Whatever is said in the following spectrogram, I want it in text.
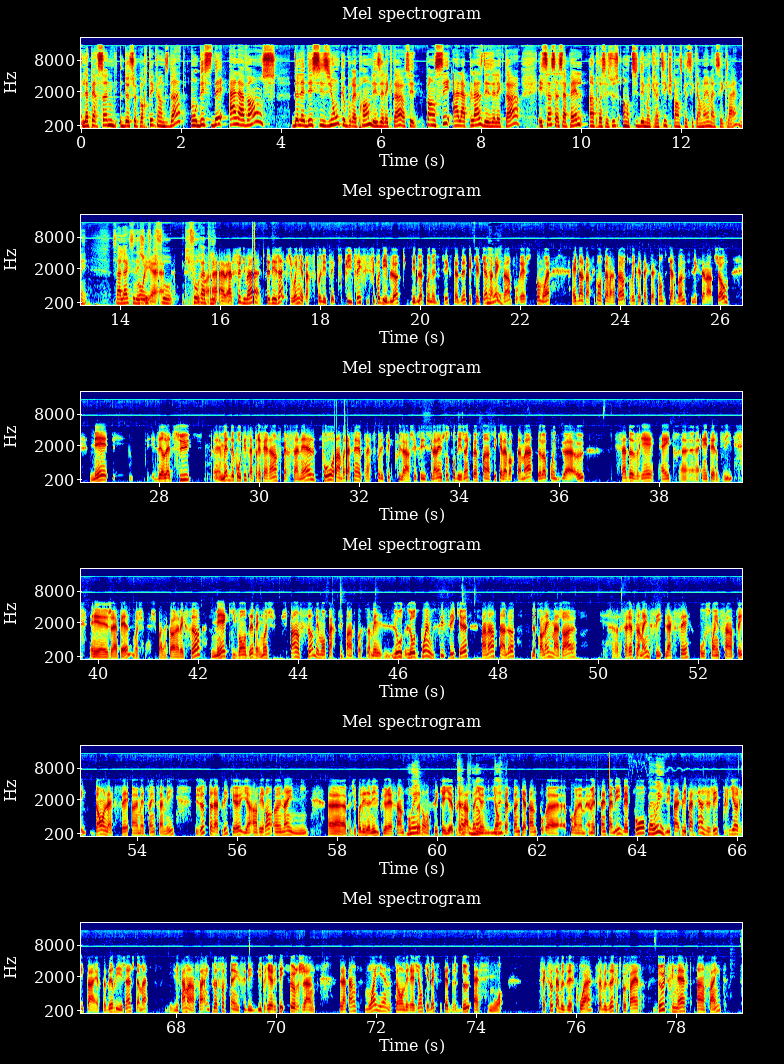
la personne de se porter candidate, on décidait à l'avance de la décision que pourraient prendre les électeurs. C'est penser à la place des électeurs. Et ça, ça s'appelle un processus antidémocratique. Je pense que c'est quand même assez clair, mais ça a l'air que c'est des choses qu'il faut, qu'il faut rappeler. Absolument. C'est des gens qui joignent un parti politique. Puis, tu sais, c'est pas des blocs, des blocs monolithiques. C'est-à-dire que quelqu'un, ben par exemple, pourrait, je sais pas moi, être dans le Parti conservateur, trouver que la taxation du carbone, c'est une excellente chose. Mais, dire là-dessus, euh, mettre de côté sa préférence personnelle pour embrasser un parti politique plus large. Et c'est la même chose pour des gens qui peuvent penser que l'avortement, de leur point de vue à eux, ça devrait être euh, interdit. Et euh, je rappelle, moi, je, je suis pas d'accord avec ça, mais qui vont dire, ben moi, je, pense ça, mais mon parti pense pas ça. Mais l'autre point aussi, c'est que pendant ce temps-là, le problème majeur, ça reste le même, c'est l'accès aux soins de santé, dont l'accès à un médecin de famille. Juste te rappeler qu'il y a environ un an et demi, euh, parce que j'ai pas les données les plus récentes pour ça, on sait qu'il y a présentement il y a un million de personnes qui attendent pour euh, pour un, médecin de famille, mais pour ben les, les, patients jugés prioritaires, c'est-à-dire les gens justement, les femmes enceintes, là, ça c'est des, des priorités urgentes. L'attente moyenne selon les régions au Québec, c'était de deux à six mois. Fait que ça, ça veut dire quoi? Ça veut dire que tu peux faire deux trimestres enceinte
